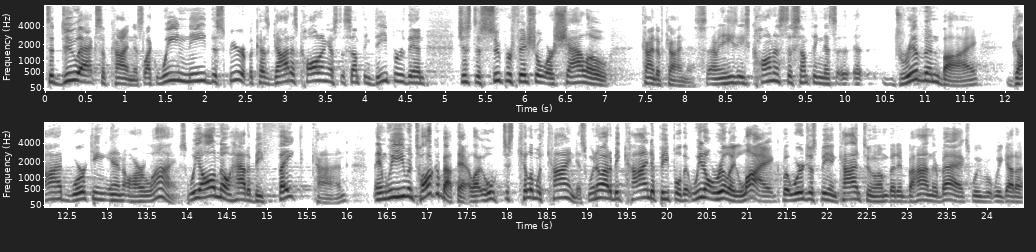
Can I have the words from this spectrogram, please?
to do acts of kindness. Like we need the Spirit because God is calling us to something deeper than just a superficial or shallow kind of kindness. I mean, he's, he's calling us to something that's uh, uh, driven by God working in our lives. We all know how to be fake kind, and we even talk about that like, oh, just kill them with kindness. We know how to be kind to people that we don't really like, but we're just being kind to them, but in, behind their backs, we, we got to,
